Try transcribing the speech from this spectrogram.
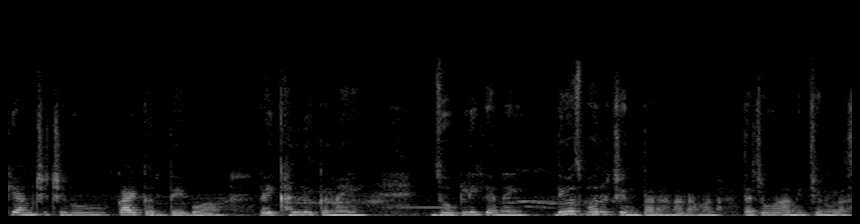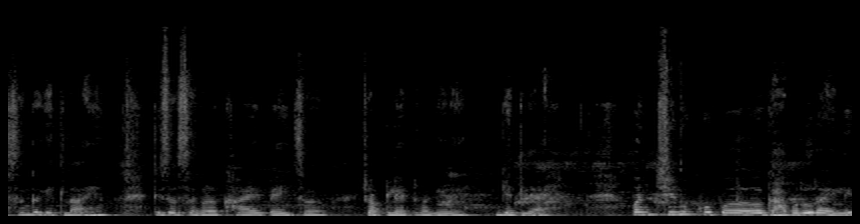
की आमची चिनू काय करते बुवा? काही खाल्लं का नाही? झोपली का नाही? दिवसभर चिंता राहणार आम्हाला. त्याच्यामुळं आम्ही चिनूला संघ घेतला आहे. तिचं सगळं खाय प्यायचं चॉकलेट वगैरे घेतले आहे. पण चिनू खूप घाबरू राहिली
